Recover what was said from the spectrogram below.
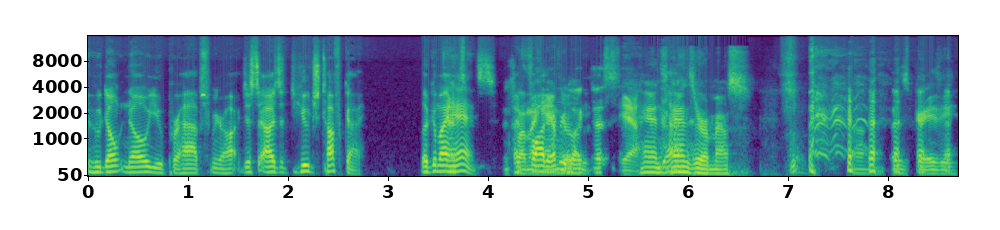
who don't know you, perhaps from your ho- just I was a huge tough guy. Look at my That's- hands. That's I fought hands everybody. like this. Yeah, Hands, Yeah. hands are a mess. Um, it was crazy.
